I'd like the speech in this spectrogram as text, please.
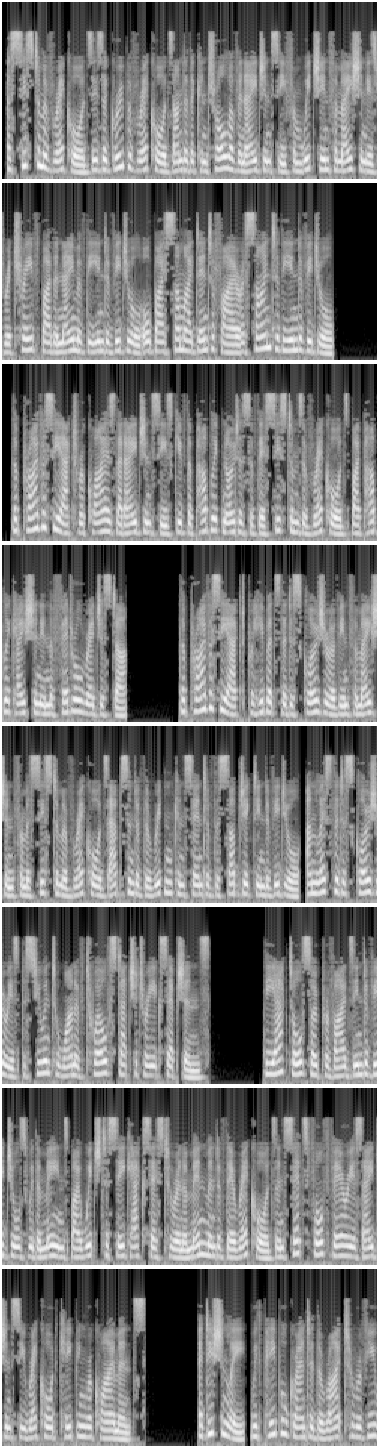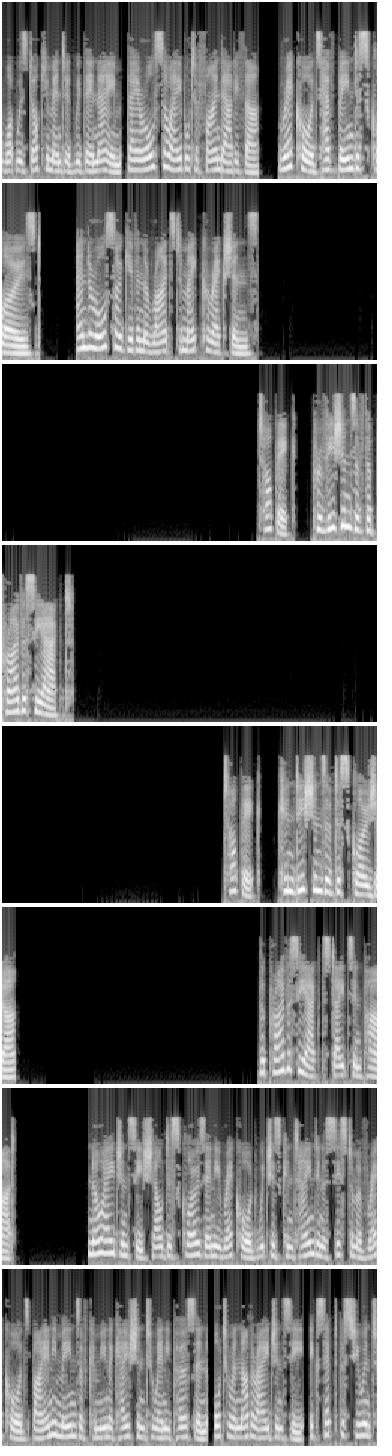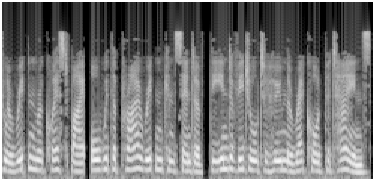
A system of records is a group of records under the control of an agency from which information is retrieved by the name of the individual or by some identifier assigned to the individual. The Privacy Act requires that agencies give the public notice of their systems of records by publication in the Federal Register. The Privacy Act prohibits the disclosure of information from a system of records absent of the written consent of the subject individual, unless the disclosure is pursuant to one of 12 statutory exceptions. The Act also provides individuals with a means by which to seek access to an amendment of their records and sets forth various agency record-keeping requirements. Additionally, with people granted the right to review what was documented with their name, they are also able to find out if the records have been disclosed, and are also given the rights to make corrections. Topic: Provisions of the Privacy Act. Topic: Conditions of disclosure. The Privacy Act states in part, no agency shall disclose any record which is contained in a system of records by any means of communication to any person, or to another agency, except pursuant to a written request by, or with the prior written consent of, the individual to whom the record pertains.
